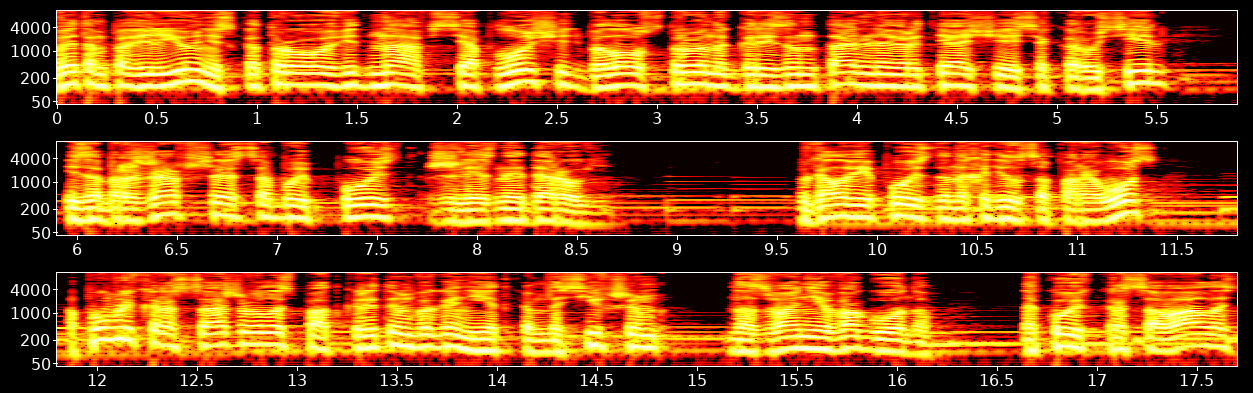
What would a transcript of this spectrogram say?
В этом павильоне, с которого видна вся площадь, была устроена горизонтально вертящаяся карусель, изображавшая собой поезд железной дороги. В голове поезда находился паровоз – а публика рассаживалась по открытым вагонеткам, носившим название вагонов, на коих красовалось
